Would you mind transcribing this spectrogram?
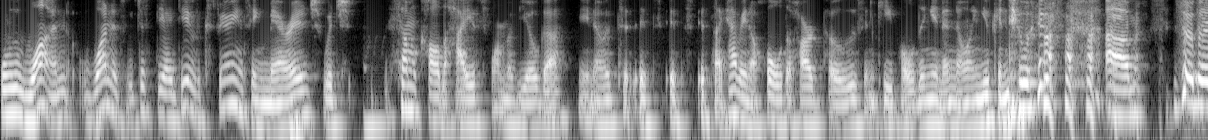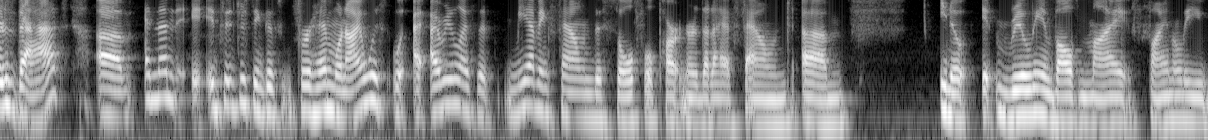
well, one one is just the idea of experiencing marriage, which some call the highest form of yoga. You know, it's it's it's it's like having to hold a hard pose and keep holding it and knowing you can do it. um, so there's that, um, and then it- it's interesting because for him, when I was, I, I realized that me having found the soulful partner that I have found. Um, you know, it really involved my finally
